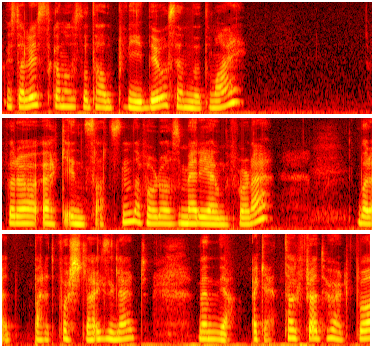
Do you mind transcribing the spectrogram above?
Hvis du har lyst, kan du også ta det på video og sende det til meg. For å øke innsatsen. Da får du også mer igjen for det. Bare et, bare et forslag, så klart. Men ja, OK. Takk for at du hørte på.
